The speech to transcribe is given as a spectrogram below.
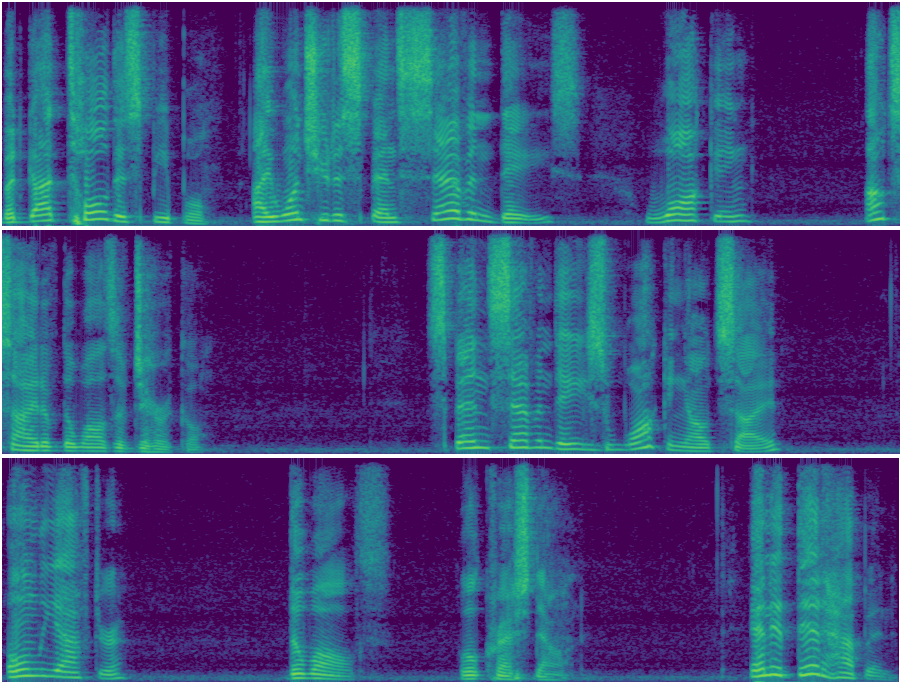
But God told his people, I want you to spend seven days walking outside of the walls of Jericho. Spend seven days walking outside, only after the walls will crash down. And it did happen.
